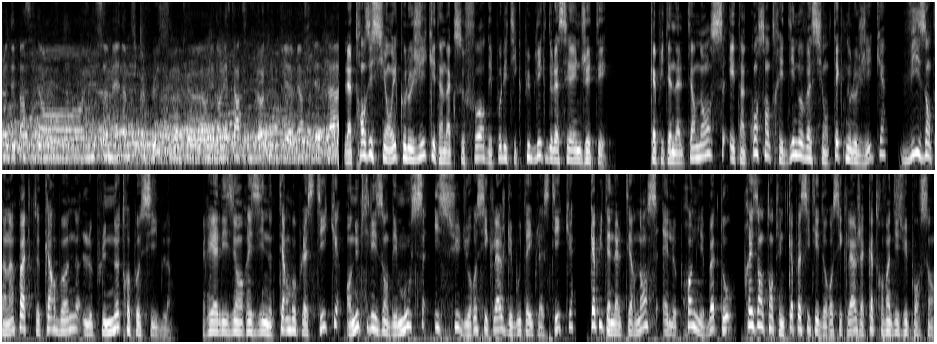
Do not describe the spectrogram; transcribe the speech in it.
Le départ c'est dans une semaine, un petit peu plus. Donc on est dans les starting blocks et puis merci d'être là. La transition écologique est un axe fort des politiques publiques de la CNGT. Capitaine Alternance est un concentré d'innovation technologique visant un impact carbone le plus neutre possible. Réalisé en résine thermoplastique en utilisant des mousses issues du recyclage des bouteilles plastiques, Capitaine Alternance est le premier bateau présentant une capacité de recyclage à 98%.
